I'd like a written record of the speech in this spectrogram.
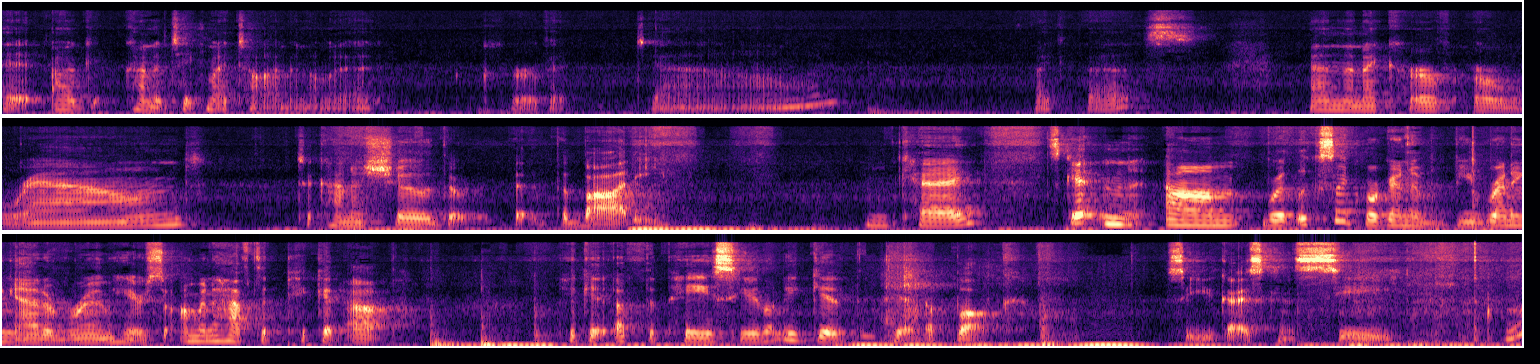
it, I'll kind of take my time and I'm going to curve it down like this. And then I curve around to kind of show the, the, the body. Okay, it's getting, um, where it looks like we're going to be running out of room here, so I'm going to have to pick it up, pick it up the pace here. Let me get, get a book so you guys can see. You're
